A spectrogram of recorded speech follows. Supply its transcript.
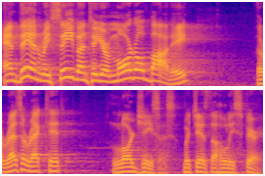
and then receive unto your mortal body the resurrected Lord Jesus, which is the Holy Spirit.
